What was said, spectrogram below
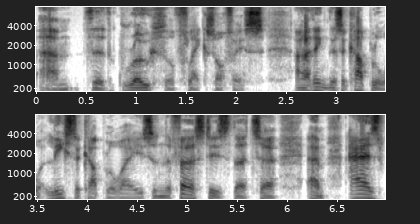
um, the growth of flex office, and I think there's a couple, of, at least a couple of ways. And the first is that uh, um, as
